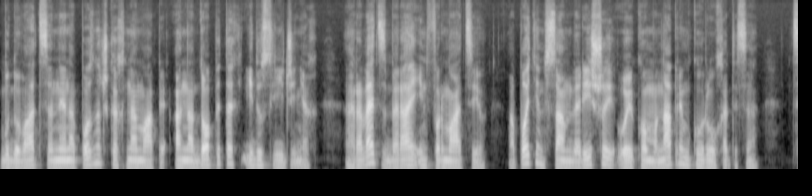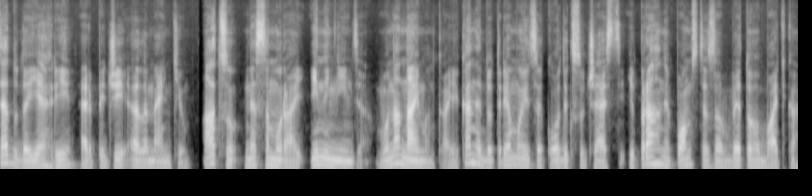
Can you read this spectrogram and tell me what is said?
будуватися не на позначках на мапі, а на допитах і дослідженнях. Гравець збирає інформацію, а потім сам вирішує, у якому напрямку рухатися. Це додає грі RPG елементів. Ацу не самурай і не ніндзя, вона найманка, яка не дотримується кодексу честі і прагне помсти за вбитого батька.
